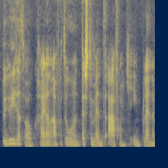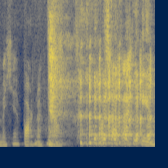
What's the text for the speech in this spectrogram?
Doen jullie dat ook? Ga je dan af en toe een testamentavondje inplannen met je partner? Nou, wat staat er eigenlijk in?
